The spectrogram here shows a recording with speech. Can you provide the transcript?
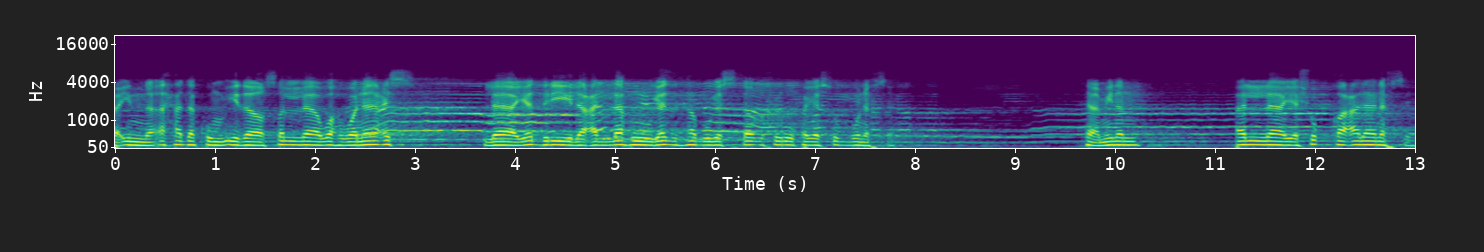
فإن أحدكم إذا صلى وهو ناعس لا يدري لعله يذهب يستغفر فيسب نفسه. ثامنا ألا يشق على نفسه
